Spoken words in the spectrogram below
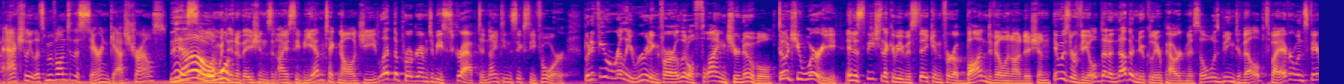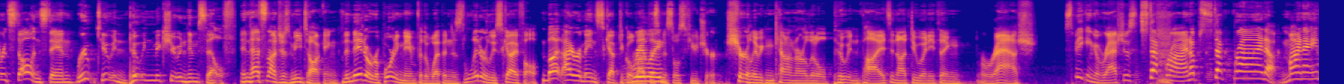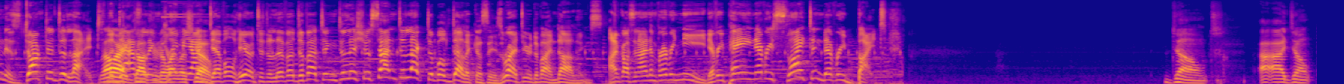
Actually, let's move on to the sarin gas trials. This, No! along with innovations in ICBM technology, led the program to be scrapped in 1964. But if you were really rooting for our little flying Chernobyl, don't you worry. In a speech that could be mistaken for a Bond villain audition, it was revealed that another nuclear-powered missile was being developed by everyone's favorite Stalin stan, Root Tootin' Putin McShootin himself. And that's not just me talking. The NATO reporting name for the weapon is literally Skyfall. But I remain skeptical about this missile's future. Surely we can count on our little Putin pie to not do anything rash. Speaking of rashes, step right up, step right up. My name is Dr. Delight, the All right, dazzling, Dr. Delight, let's dreamy-eyed devil here to deliver diverting, delicious, and delectable delicacies right to your divine darlings. I've got an item for every need, every pain, every slight, and every bite. Don't. I, I don't.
